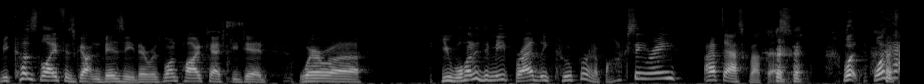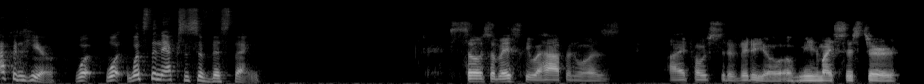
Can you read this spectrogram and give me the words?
because life has gotten busy there was one podcast you did where uh, you wanted to meet Bradley Cooper in a boxing ring? I have to ask about this. What what happened here? What what what's the nexus of this thing? So so basically, what happened was I posted a video of me and my sister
